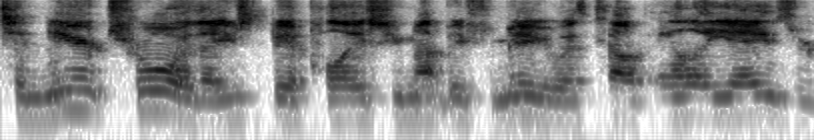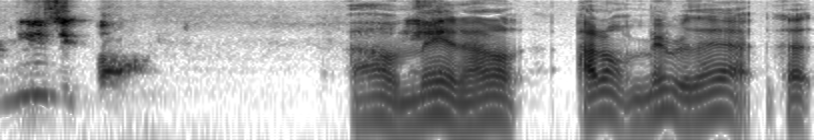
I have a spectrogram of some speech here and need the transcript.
to near Troy. There used to be a place you might be familiar with called LEA's or Music Barn. Oh man, I don't I don't remember that. That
